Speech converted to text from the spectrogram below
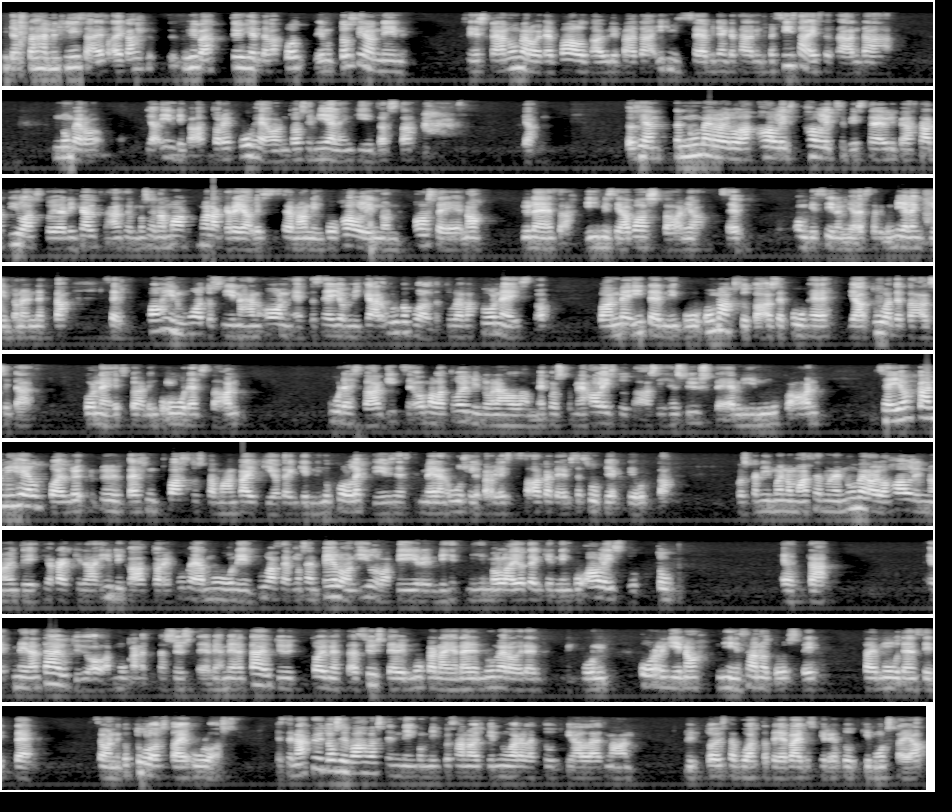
Mitäs tähän nyt lisäisi? Aika hyvä tyhjentävä potti, mutta tosiaan niin siis tämä numeroiden valta ylipäätään ihmisissä ja miten tämä, niin me sisäistetään tämä numero- ja indikaattoripuhe on tosi mielenkiintoista. Tosiaan numeroilla hallitsemista ja ylipäätään tilastoja niin käytetään semmoisena manageriaalisena niin kuin hallinnon aseena yleensä ihmisiä vastaan. Ja se onkin siinä mielessä niin kuin mielenkiintoinen, että se pahin muoto siinähän on, että se ei ole mikään ulkopuolelta tuleva koneisto, vaan me itse niin kuin omaksutaan se puhe ja tuotetaan sitä koneistoa niin kuin uudestaan, uudestaan itse omalla toiminnallamme, koska me alistutaan siihen systeemiin mukaan. Se ei olekaan niin helppoa, että ryhdyttäisiin nyt vastustamaan kaikki jotenkin niin kuin kollektiivisesti meidän uusliberalistista akateemista subjektiutta, koska nimenomaan semmoinen numeroilla hallinnointi ja kaikki tämä indikaattori, puhe ja muu, niin tuo semmoisen pelon ilmapiirin, mihin me ollaan jotenkin niin kuin alistuttu että, että meidän täytyy olla mukana tätä systeemiä. Meidän täytyy toimia tämän systeemin mukana ja näiden numeroiden kun orjina niin sanotusti, tai muuten sitten se on niin kuin tulos tai ulos. Ja se näkyy tosi vahvasti, niin kuin Mikko sanoitkin nuorelle tutkijalle, että mä oon nyt toista vuotta teen väitöskirjatutkimusta ja,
